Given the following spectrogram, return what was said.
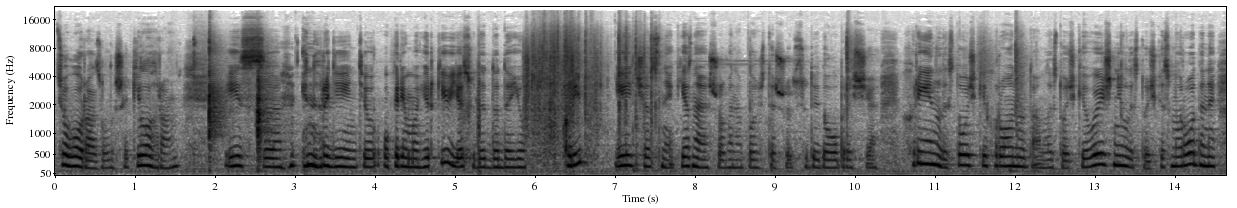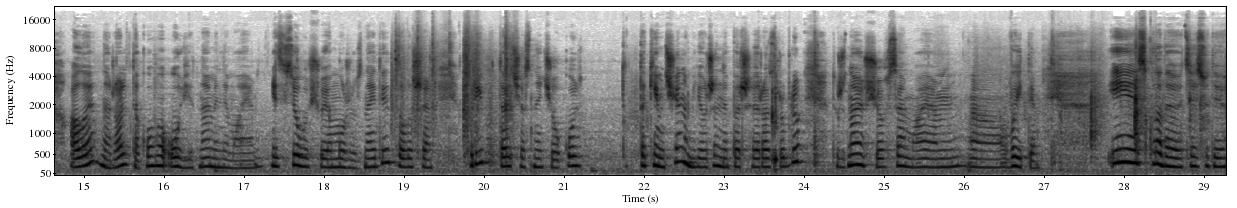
цього разу лише кілограм. Із е, інгредієнтів, окрім огірків, я сюди додаю кріп і часник. Я знаю, що ви напишете, що сюди добре ще хрін, листочки хрону, там листочки вишні, листочки смородини, але, на жаль, такого у В'єтнамі немає. Із всього, що я можу знайти, це лише кріп та часничок. Таким чином я вже не перший раз роблю, тож знаю, що все має вийти. І складаю це сюди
